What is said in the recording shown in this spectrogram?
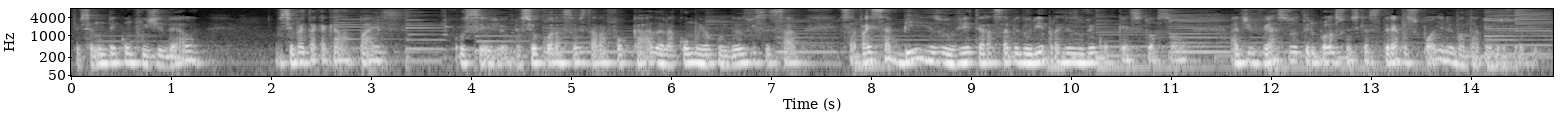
que você não tem como fugir dela, você vai estar com aquela paz. Ou seja, o seu coração estará focado na comunhão com Deus, você sabe, vai saber resolver, terá sabedoria para resolver qualquer situação adversas ou tribulações que as trevas podem levantar contra a sua vida.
